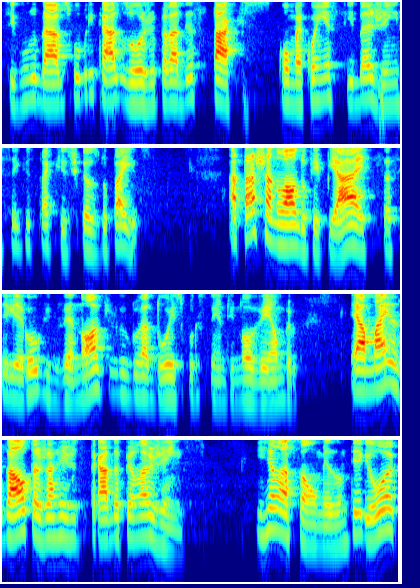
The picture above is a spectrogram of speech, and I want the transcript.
segundo dados publicados hoje pela Destaques, como é conhecida a agência de estatísticas do país. A taxa anual do PPI, que se acelerou de 19,2% em novembro é a mais alta já registrada pela agência. Em relação ao mês anterior,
